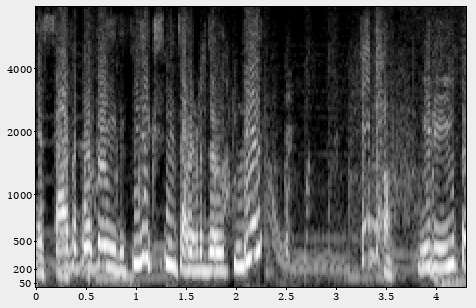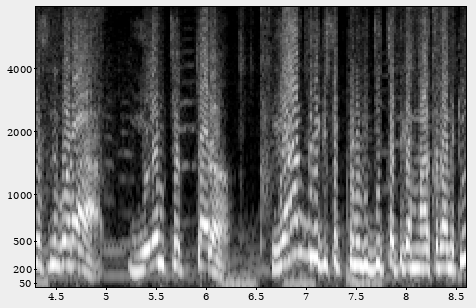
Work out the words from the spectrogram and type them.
Sir. కాకపోతే ఇది ఫిజిక్స్ నుంచి అడగడం జరుగుతుంది. చూద్దాం. మీరు ఈ ప్రశ్న కూడా ఏం చెప్తారో. యాంత్రిక శక్తిని విద్యుత్ శక్తిగా మార్చడానికి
